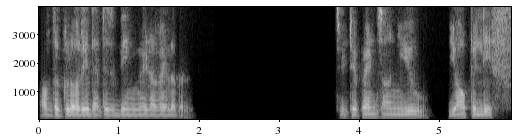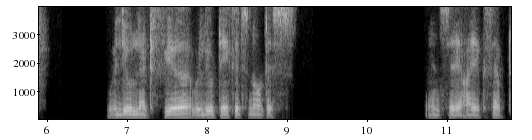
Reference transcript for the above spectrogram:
of the glory that is being made available. So it depends on you, your belief. Will you let fear, will you take its notice and say, I accept?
